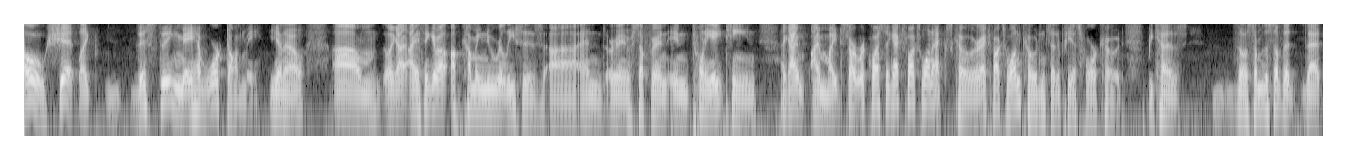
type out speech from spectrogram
oh shit, like this thing may have worked on me, you know? Um, like I, I think about upcoming new releases, uh, and, or you know, stuff in, in 2018. Like I, I might start requesting Xbox One X code or Xbox One code instead of PS4 code because though some of the stuff that that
